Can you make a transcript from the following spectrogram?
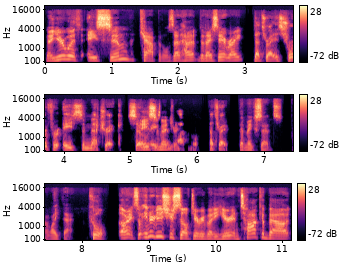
Now you're with Asym Capital. Is that how did I say it right? That's right. It's short for asymmetric. So asymmetric. That's right. That makes sense. I like that. Cool. All right. So introduce yourself to everybody here and talk about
